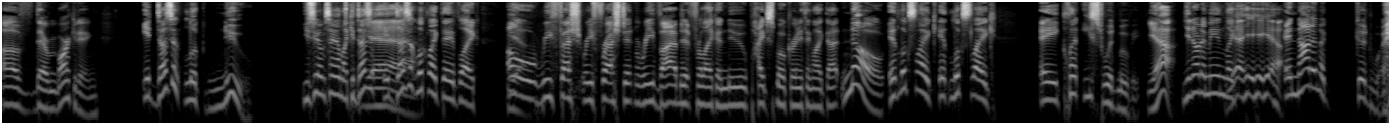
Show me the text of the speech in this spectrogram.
of their marketing, it doesn't look new. You see what I'm saying? Like it doesn't it doesn't look like they've like oh refresh refreshed it and revived it for like a new pipe smoke or anything like that. No, it looks like it looks like a Clint Eastwood movie. Yeah. You know what I mean? Like yeah, yeah, and not in a good way.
